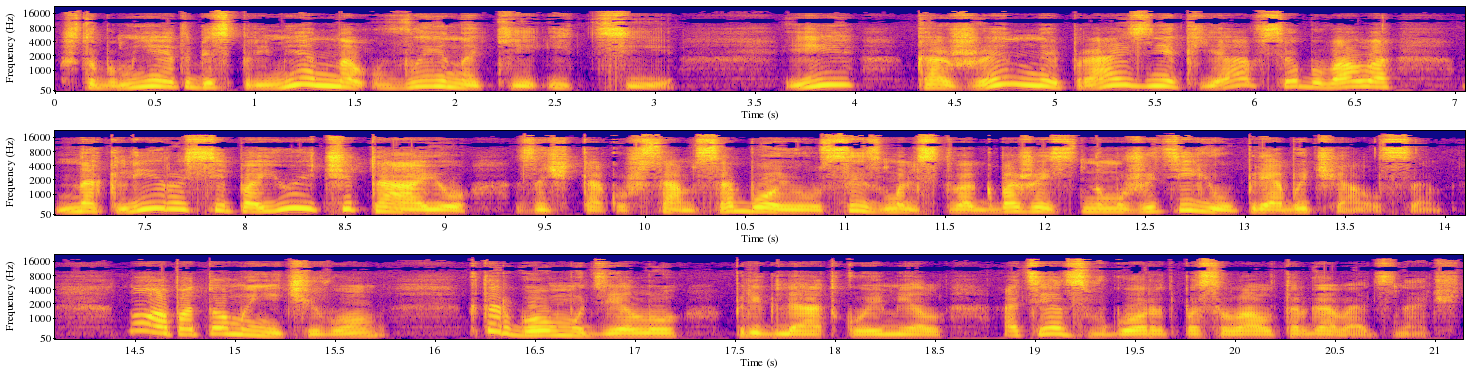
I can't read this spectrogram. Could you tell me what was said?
чтобы мне это беспременно в иноки идти и коженный праздник я все бывало на клиросе пою и читаю, значит, так уж сам собою с измольства к божественному житию приобычался. Ну а потом и ничего, к торговому делу приглядку имел. Отец в город посылал торговать, значит.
